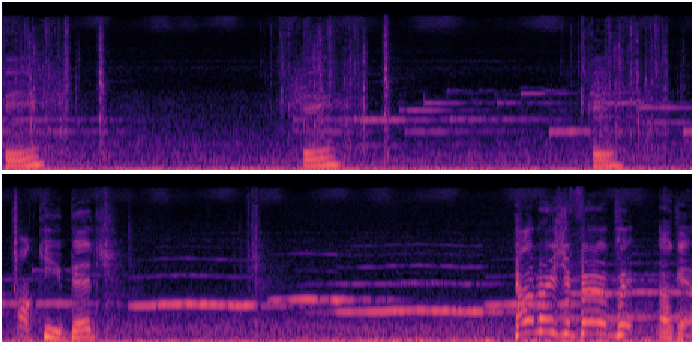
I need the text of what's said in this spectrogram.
B B B. Fuck you, bitch. Calibration failed. Okay.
